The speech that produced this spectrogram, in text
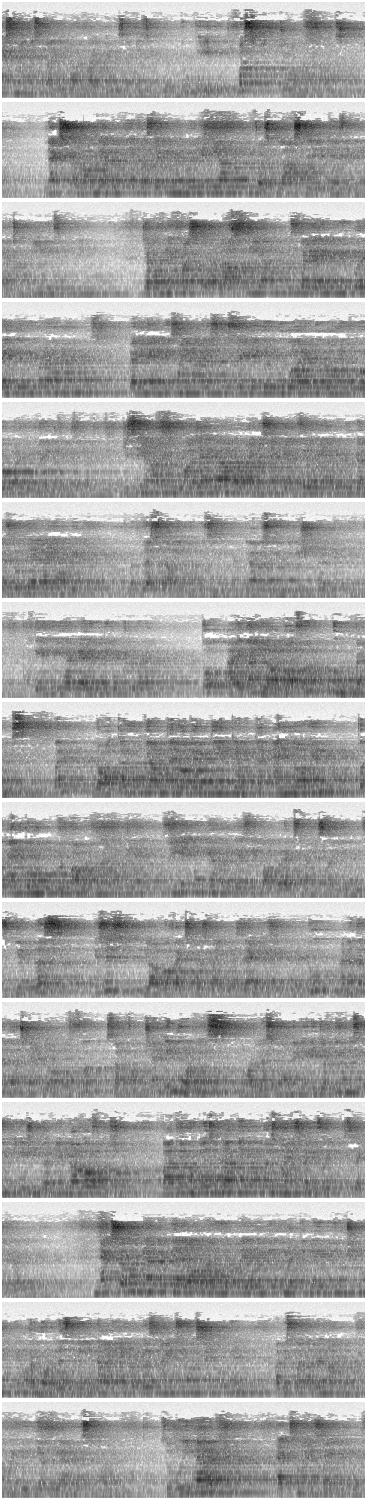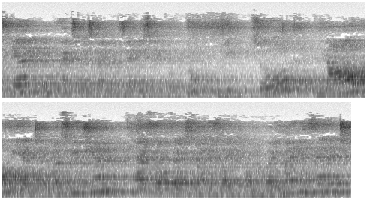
X minus Y upon Y minus eight is equal to A first जो हमारा कॉन्स्टेंट है। नेक्स्ट अब हम क्या करते हैं? फ़र्स्ट सेकेंड नंबर ले लिया। फ़र्स्ट लास्ट ले लेते हैं। सेकेंड लास्ट नहीं ले सकते जब हमने फ़र्स्ट और लास्ट लिया, इसका डेरिवेटिव इंटीग्रेशन कर रहे हैं log of function. बाद में modulus हटाते हैं तो हम प्लस माइनस वैल्यू सेलेक्ट कर लेते हैं। नेक्स्ट जब हम क्या करते हैं? log का रूल अप्लाई करते हैं तो मल्टीप्लाई में फ़ंक्शन हो गया और मॉडुलस भी हटा रहे हैं तो प्लस माइनस कांस्टेंट हो गया। अब इसका अनदर नाम हमने दे दिया, क्या है? Small so we have x minus y whole square into x plus y plus z is equal to b. So, now we have general solution f of x minus y upon y minus z.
